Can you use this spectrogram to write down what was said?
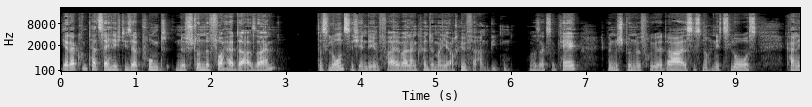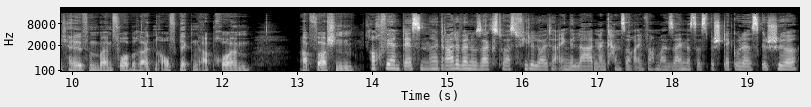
Ja, da kommt tatsächlich dieser Punkt, eine Stunde vorher da sein. Das lohnt sich in dem Fall, weil dann könnte man ja auch Hilfe anbieten. Du sagst, okay, ich bin eine Stunde früher da, es ist noch nichts los, kann ich helfen beim Vorbereiten, Aufdecken, Abräumen abwaschen. Auch währenddessen, ne? gerade wenn du sagst, du hast viele Leute eingeladen, dann kann es auch einfach mal sein, dass das Besteck oder das Geschirr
